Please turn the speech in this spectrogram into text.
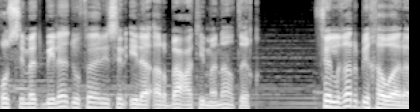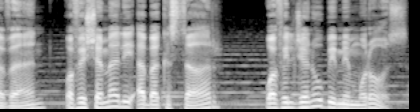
قسمت بلاد فارس إلى أربعة مناطق في الغرب خوارفان وفي الشمال أباكستار وفي الجنوب من مروز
